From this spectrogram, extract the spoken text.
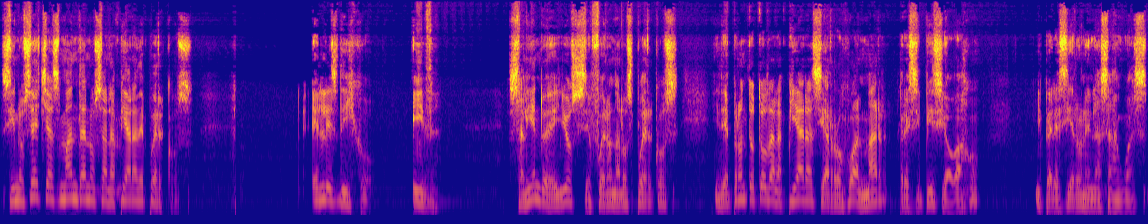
Si nos echas, mándanos a la piara de puercos. Él les dijo, Id. Saliendo ellos, se fueron a los puercos, y de pronto toda la piara se arrojó al mar, precipicio abajo, y perecieron en las aguas.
